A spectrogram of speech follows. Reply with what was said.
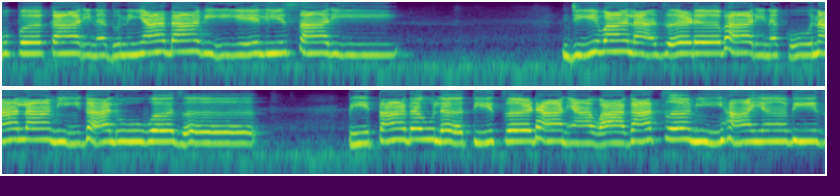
उपकारीन दुनिया दावी येली सारी. जीवाला जड भारीन कुणाला मी घालू वज. पिता दौलतीच ढाण्या वाघाच मी हाय बीज.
